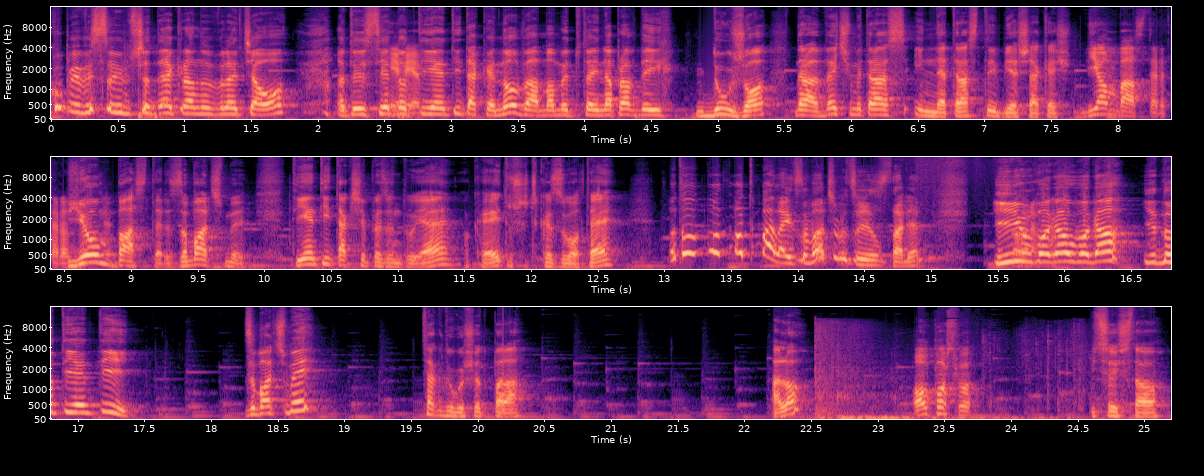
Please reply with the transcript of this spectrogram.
Kupię wy sobie przed ekranem wyleciało, a to jest jedno Nie TNT takie nowe, a mamy tutaj naprawdę ich dużo. Dobra, wejdźmy teraz inne, teraz ty bierz jakieś. Biome Buster teraz. Buster, zobaczmy. TNT tak się prezentuje. Okej, troszeczkę złote. No to od, odpalaj, zobaczmy co się stanie. I Dobra. uwaga, uwaga! Jedno TNT. Zobaczmy. Tak długo się odpala. Halo? O, poszło. I co się stało?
